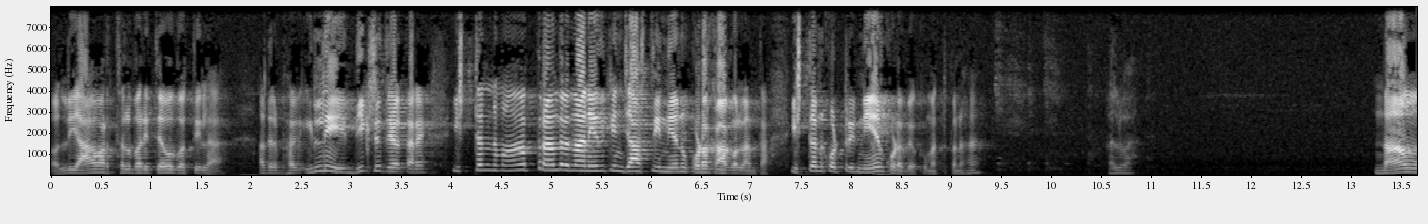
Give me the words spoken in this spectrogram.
ಅಲ್ಲಿ ಯಾವ ಅರ್ಥದಲ್ಲಿ ಬರಿತೇವೋ ಗೊತ್ತಿಲ್ಲ. ಆದರೆ ಭಗ, ಇಲ್ಲಿ ದೀಕ್ಷಿತ್ ಹೇಳ್ತಾರೆ, ಇಷ್ಟನ್ನು ಮಾತ್ರ ಅಂದರೆ ನಾನು ಇದಕ್ಕಿಂತ ಜಾಸ್ತಿ ಇನ್ನೇನು ಕೊಡೋಕ್ಕಾಗೋಲ್ಲ ಅಂತ. ಇಷ್ಟನ್ನು ಕೊಟ್ಟರೆ ಇನ್ನೇನು ಕೊಡಬೇಕು ಮತ್ತೆ ಪುನಃ? ಅಲ್ವಾ? ನಾವು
